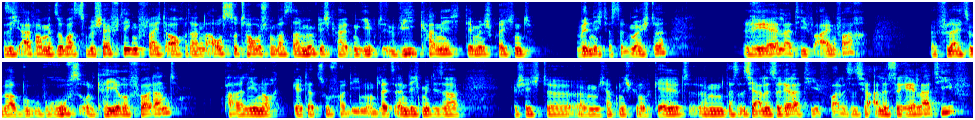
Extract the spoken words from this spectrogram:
sich einfach mit sowas zu beschäftigen, vielleicht auch dann auszutauschen, was da Möglichkeiten gibt. Wie kann ich dementsprechend, wenn ich das denn möchte, relativ einfach, äh, vielleicht sogar berufs- und karrierefördernd, parallel noch Geld dazu verdienen. Und letztendlich mit dieser Geschichte, ähm, ich habe nicht genug Geld, ähm, das ist ja alles relativ, weil es ist ja alles relativ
